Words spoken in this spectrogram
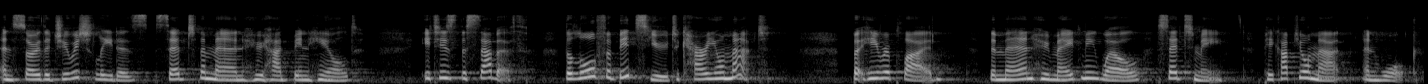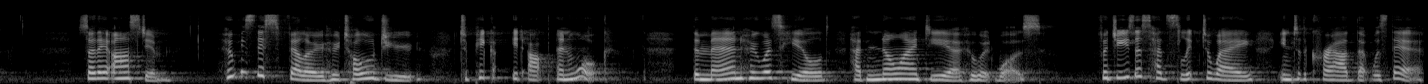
And so the Jewish leaders said to the man who had been healed, It is the Sabbath. The law forbids you to carry your mat. But he replied, The man who made me well said to me, Pick up your mat and walk. So they asked him, Who is this fellow who told you to pick it up and walk? The man who was healed had no idea who it was, for Jesus had slipped away into the crowd that was there.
